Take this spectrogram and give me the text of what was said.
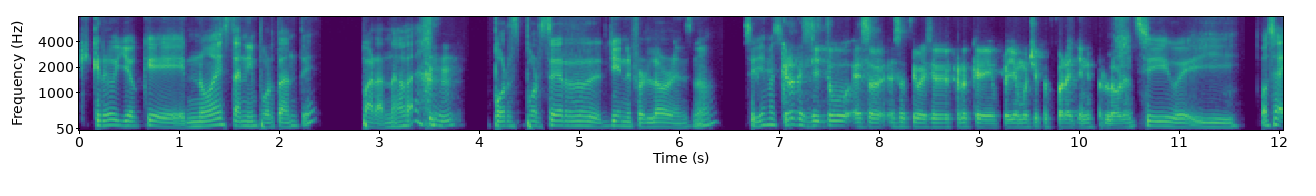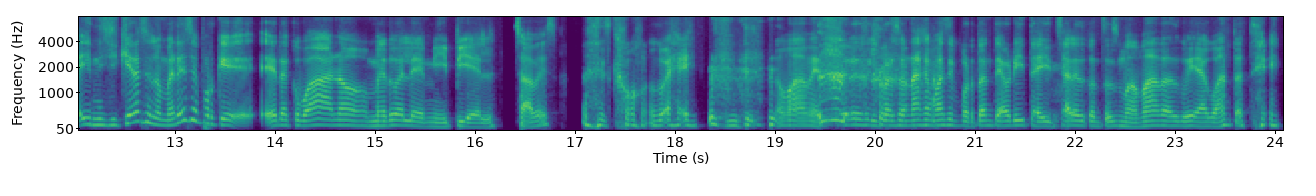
que creo yo que no es tan importante para nada por, por ser Jennifer Lawrence, ¿no? Se llama así. Creo que sí, tú, eso, eso te iba a decir. Creo que influyó mucho que fuera Jennifer Lawrence. Sí, güey. Y, o sea, y ni siquiera se lo merece porque era como, ah, no, me duele mi piel, ¿sabes? Es como, güey, no mames, tú eres el personaje más importante ahorita y sales con tus mamadas, güey, aguántate.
